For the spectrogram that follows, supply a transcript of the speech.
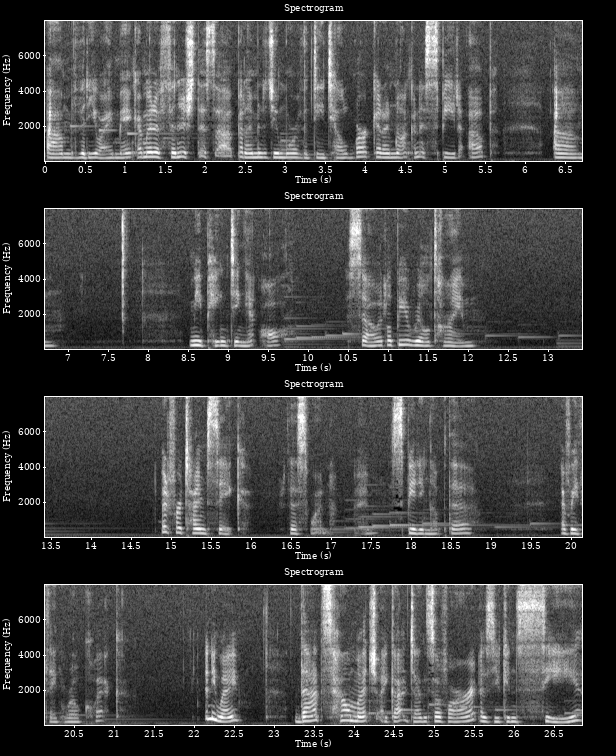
um, video I make, I'm going to finish this up and I'm going to do more of the detailed work and I'm not going to speed up um, me painting it all. So it'll be real time. But for time's sake, this one, I'm speeding up the everything real quick. Anyway, that's how much I got done so far. As you can see,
